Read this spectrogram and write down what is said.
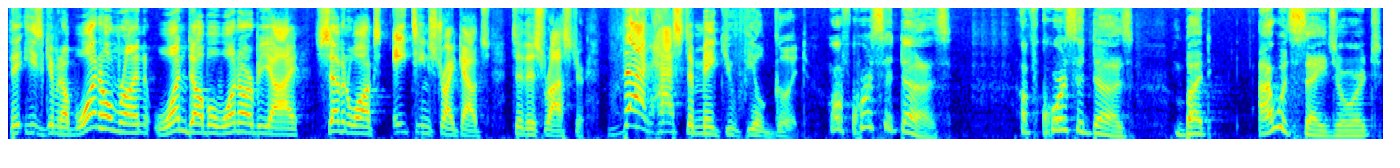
That he's given up one home run, one double, one RBI, seven walks, 18 strikeouts to this roster. That has to make you feel good. Well, of course it does. Of course it does. But I would say, George,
